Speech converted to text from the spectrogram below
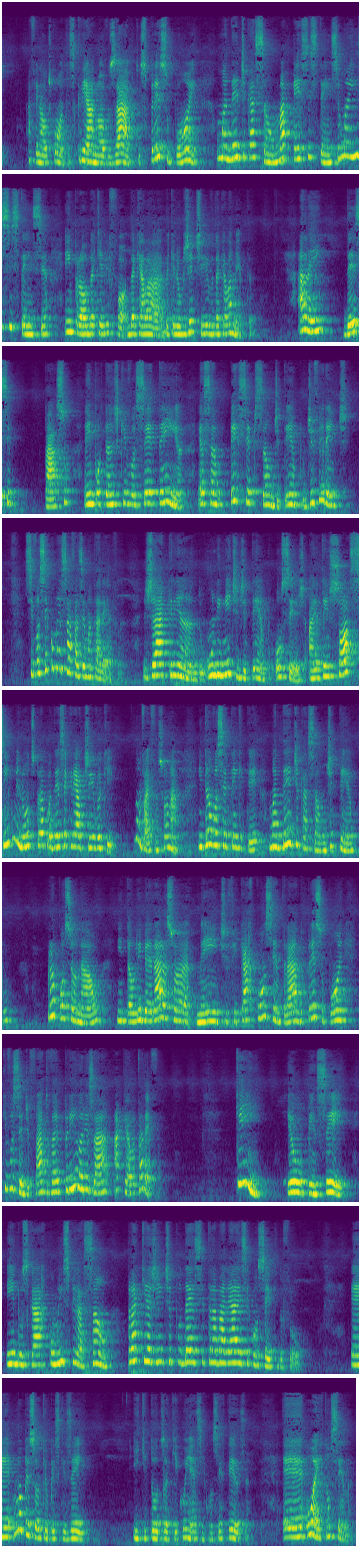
Afinal de contas, criar novos hábitos pressupõe uma dedicação, uma persistência, uma insistência em prol daquele, daquela, daquele objetivo, daquela meta. Além desse passo, é importante que você tenha essa percepção de tempo diferente. Se você começar a fazer uma tarefa já criando um limite de tempo, ou seja, aí eu tenho só cinco minutos para poder ser criativo aqui, não vai funcionar. Então você tem que ter uma dedicação de tempo proporcional. Então, liberar a sua mente, ficar concentrado, pressupõe que você de fato vai priorizar aquela tarefa. Quem eu pensei em buscar como inspiração para que a gente pudesse trabalhar esse conceito do flow. É, uma pessoa que eu pesquisei e que todos aqui conhecem com certeza é o Ayrton Senna.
